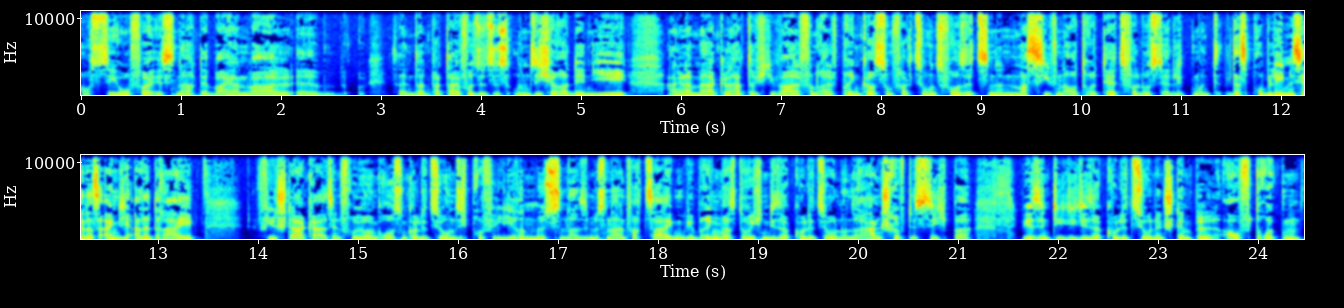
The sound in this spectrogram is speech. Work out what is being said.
Horst Seehofer ist nach der Bayernwahl äh, sein, sein Parteivorsitz ist unsicherer denn je. Angela Merkel hat durch die Wahl von Ralf Brinkhaus zum Fraktionsvorsitzenden massiven Autoritätsverlust erlitten. Und das Problem ist ja, dass eigentlich alle drei viel stärker als in früheren großen Koalitionen sich profilieren müssen. Also sie müssen einfach zeigen, wir bringen was durch in dieser Koalition, unsere Handschrift ist sichtbar, wir sind die, die dieser Koalition den Stempel aufdrücken.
